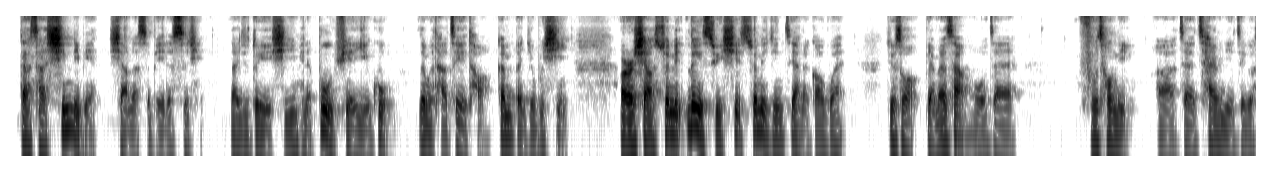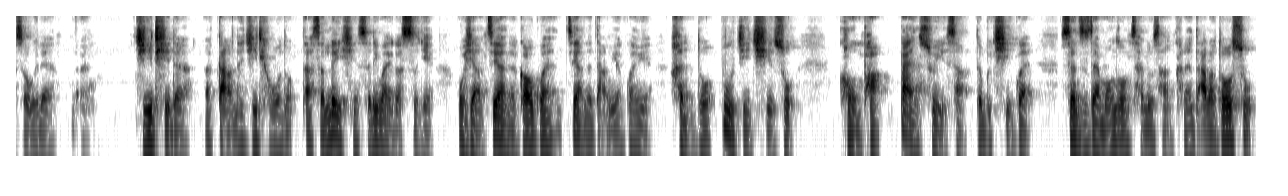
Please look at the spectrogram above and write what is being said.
但是他心里边想的是别的事情，那就对习近平的不屑一顾，认为他这一套根本就不行。而像孙立类似于孙孙立军这样的高官，就说表面上我在服从你。啊，在参与你这个所谓的呃集体的呃党的集体活动，但是内心是另外一个世界。我想这样的高官、这样的党员官员很多不计其数，恐怕半数以上都不奇怪，甚至在某种程度上可能达到多数。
